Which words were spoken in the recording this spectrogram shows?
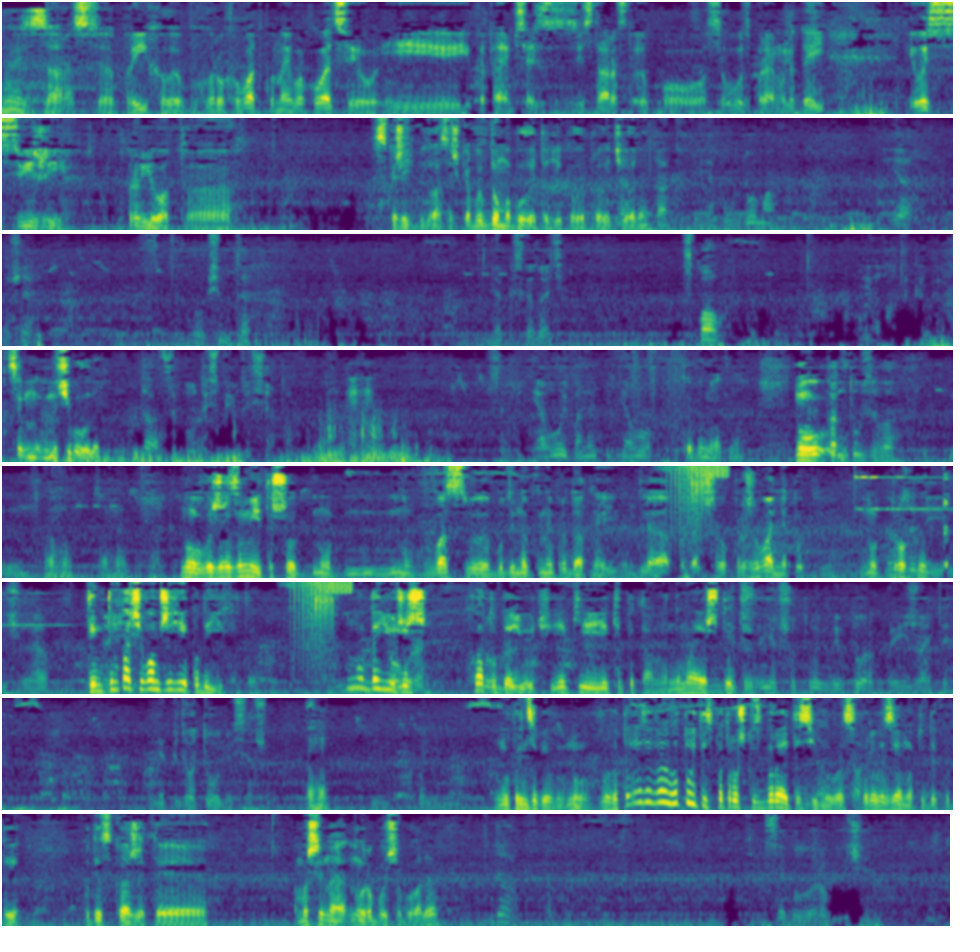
Ми зараз е, приїхали в Гороховатку на евакуацію і катаємося зі старостою по селу, збираємо людей. І ось свіжий прильот. Е, Скажіть, будь ласка, ви вдома були тоді, коли прилетіли, так? Так, я був вдома. Я вже, в общем-то, як сказати, спав. І воно таке. Це вночі було, так? Да, це було десь півдесятого. Угу. Все підняло і мене підняло, Це понятно. Ну, контузило. ага, ага. Ну ви ж розумієте, що ну, ну, у вас е, будинок непридатний для подальшого проживання тут. Ну, трохи. Розумію, Тим, тим паче вам же є куди їхати. Ну, дають же ж, добре. хату Добре. дають. Які, які питання? Немає ж Ну, тут. якщо, якщо той вівторок приїжджайте, я підготовлюся, щоб Ага. поїдемо. Ну, в принципі, ну, ви готові, ви готуйтесь, потрошку збирайтесь, і ми вас Так. перевеземо туди, куди, куди скажете. А машина, ну, робоча була, так? Да? Да. Все було робоче.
